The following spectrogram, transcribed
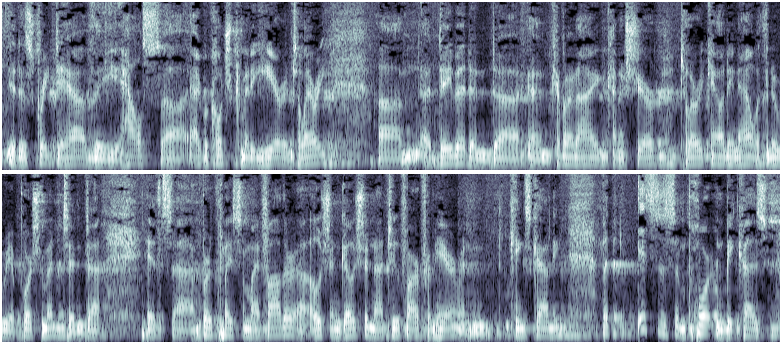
It is great to have the House uh, Agriculture Committee here in Tulare. Um, uh, David and uh, and Kevin and I kind of share Tulare County now with the new reapportionment, and uh, it's uh, birthplace of my father, uh, Ocean Goshen, not too far from here in Kings County. But this is important because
